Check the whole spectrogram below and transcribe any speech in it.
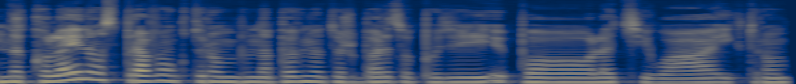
No kolejną sprawą, którą bym na pewno też bardzo poleciła i którą,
